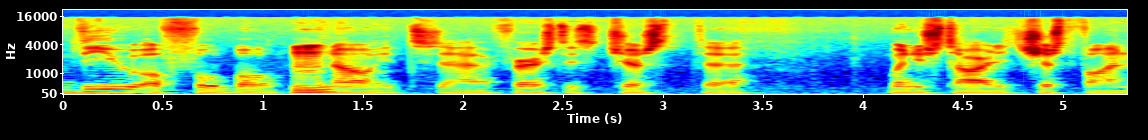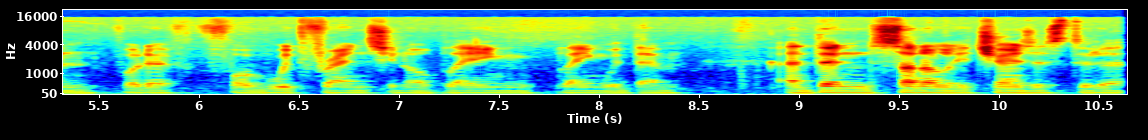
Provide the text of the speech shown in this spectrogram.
view of football. Mm. You know, it's uh, first it's just uh, when you start, it's just fun for the for with friends. You know, playing playing with them, and then suddenly it changes to the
